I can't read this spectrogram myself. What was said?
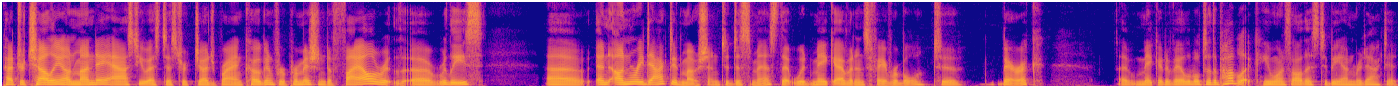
Petrocelli on Monday asked U.S. District Judge Brian Cogan for permission to file re- uh, release uh, an unredacted motion to dismiss that would make evidence favorable to Barrack, uh, make it available to the public. He wants all this to be unredacted.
